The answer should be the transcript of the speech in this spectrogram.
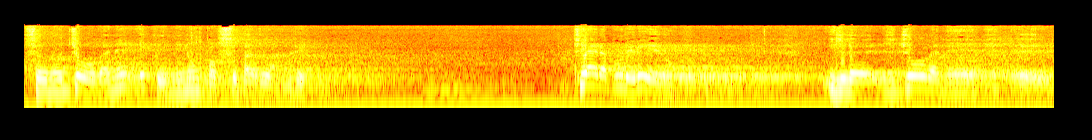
sono giovane e quindi non posso parlare che era pure vero. Il, il giovane eh,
